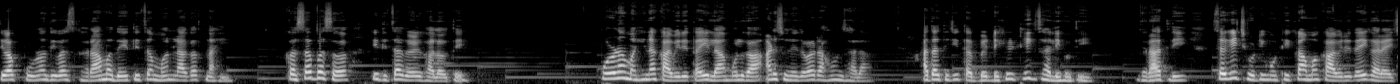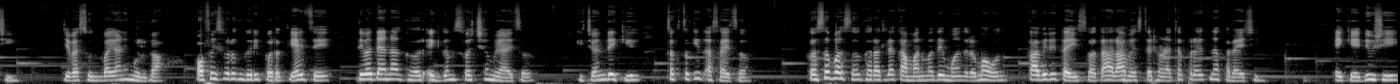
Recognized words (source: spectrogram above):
तेव्हा पूर्ण दिवस घरामध्ये तिचं मन लागत नाही. कसं बसं ती तिचा वेळ घालवते. पूर्ण महिना कावेरीताईला मुलगा आणि सुनेजवळ राहून झाला. आता तिची तब्येत देखील ठीक झाली होती. घरातली सगळी छोटी मोठी कामं कावेरीताई करायची. जेव्हा सुनबाई आणि मुलगा ऑफिसवरून घरी परत यायचे तेव्हा त्यांना घर एकदम स्वच्छ मिळायचं. किचन देखील चकचकीत असायचं. कसं बसं घरातल्या कामांमध्ये मन रमवून कावेरीताई स्वतःला व्यस्त ठेवण्याचा प्रयत्न करायची. एके दिवशी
